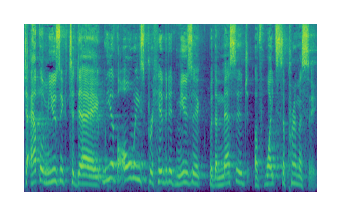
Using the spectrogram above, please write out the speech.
to Apple Music today, we have always prohibited music with a message of white supremacy.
